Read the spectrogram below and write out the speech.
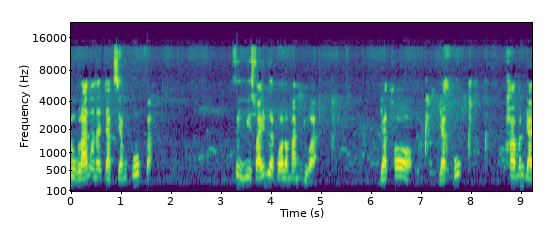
ลูกหลานอาณาจักรเสียมกุ๊กอะซึ่งมีสายเลือดวรมันอยู่อะอย่าท้ออย่าทุกข์ ถ้ามันใหญ่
